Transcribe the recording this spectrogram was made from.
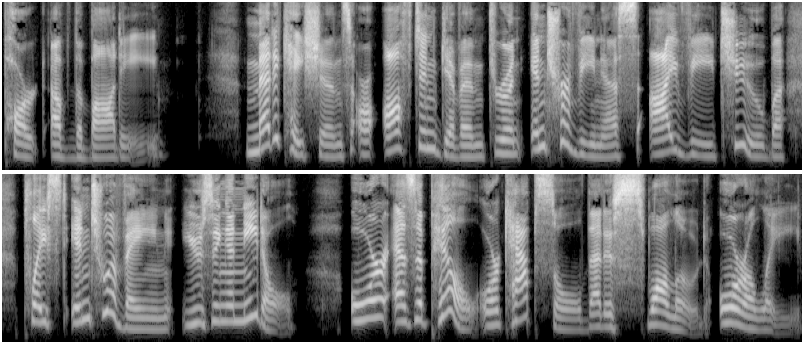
part of the body. Medications are often given through an intravenous IV tube placed into a vein using a needle or as a pill or capsule that is swallowed orally.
